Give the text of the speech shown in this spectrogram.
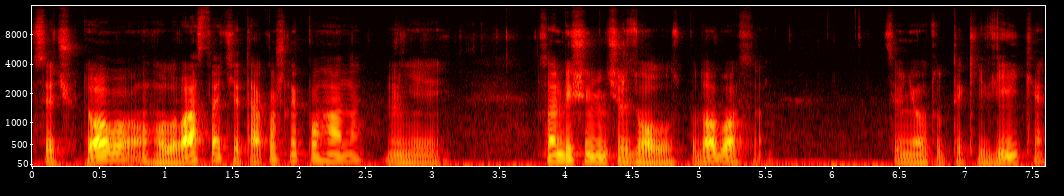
все чудово. Голова, статі, також непогана. Мені сам більше мені через голову сподобався. Це в нього тут такі війки.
